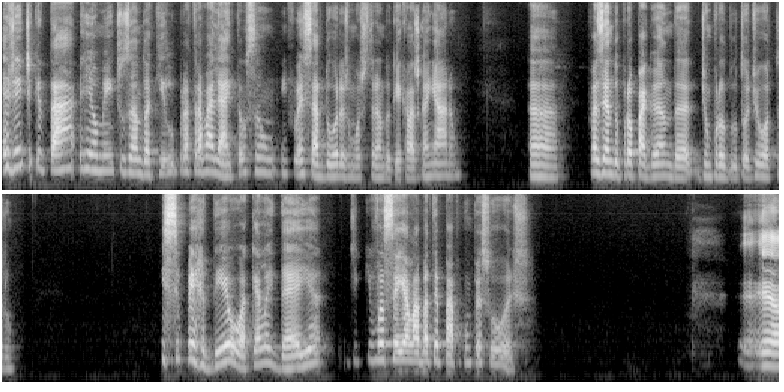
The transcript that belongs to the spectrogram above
é gente que está realmente usando aquilo para trabalhar. Então, são influenciadoras mostrando o que, que elas ganharam, uh, fazendo propaganda de um produto ou de outro. E se perdeu aquela ideia de que você ia lá bater papo com pessoas. É,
